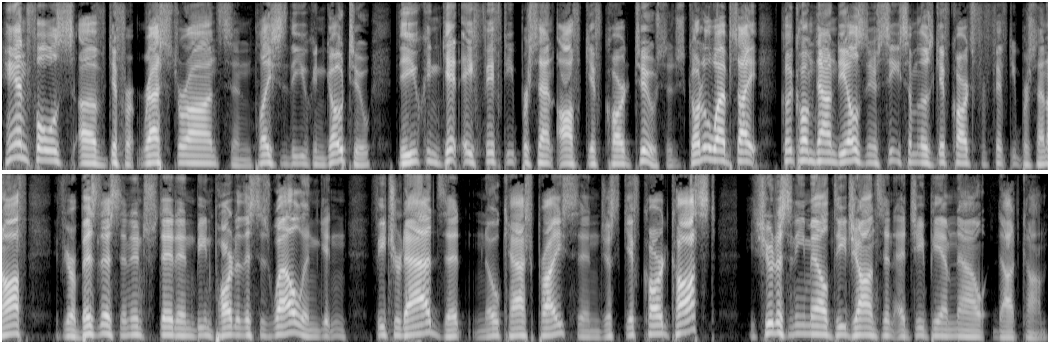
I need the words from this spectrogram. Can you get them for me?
handfuls of different restaurants and places that you can go to that you can get a 50% off gift card too. So just go to the website, click hometown deals, and you'll see some of those gift cards for 50% off. If you're a business and interested in being part of this as well and getting featured ads at no cash price and just gift card cost, shoot us an email, djohnson at gpmnow.com.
